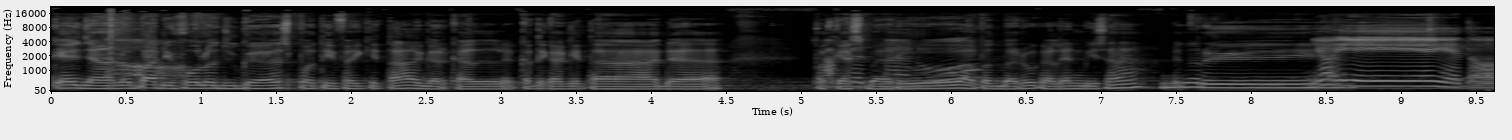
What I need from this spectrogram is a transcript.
Oke, jangan lupa di follow juga Spotify kita agar ketika kita ada podcast baru, upload baru kalian bisa dengerin. Yoi gitu.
